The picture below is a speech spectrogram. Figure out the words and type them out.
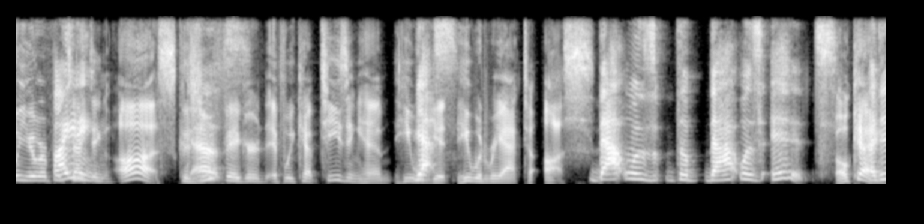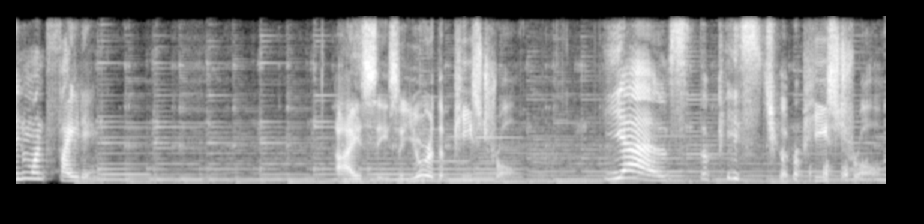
like you were protecting fighting. us because you figured if we kept teasing him, he would Yes. get he would react to us. That was the. That was it. Okay. I didn't want fighting. I see. So you were the peace troll. Yes, the peace troll. The peace troll.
